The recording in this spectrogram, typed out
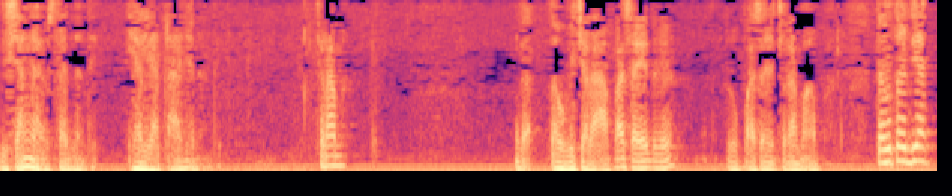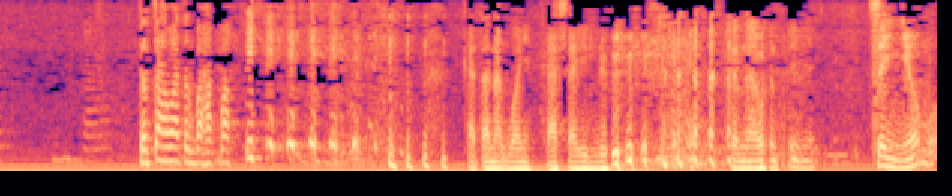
Bisa nggak Ustaz nanti? Ya lihat aja nanti. Ceramah. Nggak tahu bicara apa saya itu ya. Lupa saya ceramah apa. Tahu-tahu dia tertawa terbahak-bahak. Kata anak buahnya, rasain dulu. Kenapa katanya? Senyum, Bu.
